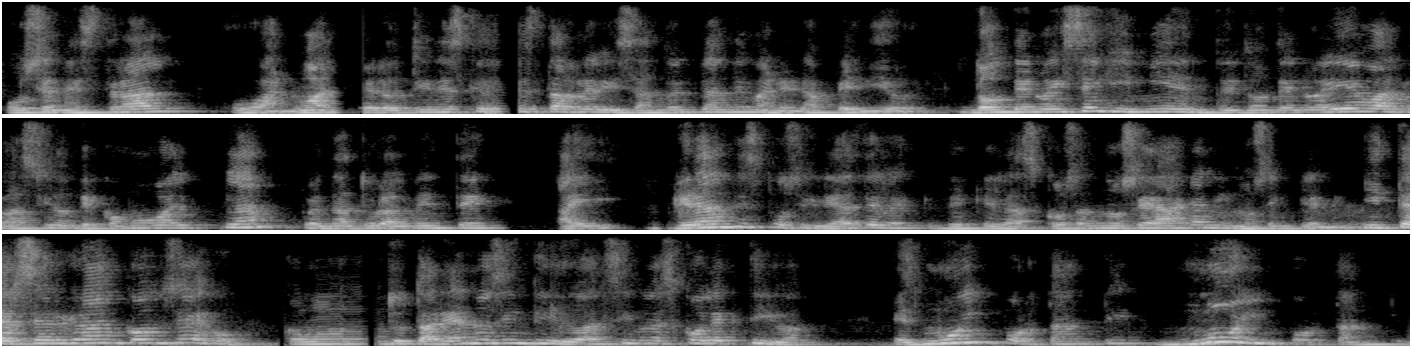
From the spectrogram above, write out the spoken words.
o semestral, o anual, pero tienes que estar revisando el plan de manera periódica. Donde no hay seguimiento y donde no hay evaluación de cómo va el plan, pues naturalmente hay grandes posibilidades de, que las cosas no se hagan y no se implementen. Y tercer gran consejo, como tu tarea no es individual, sino es colectiva, es muy importante, muy importante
